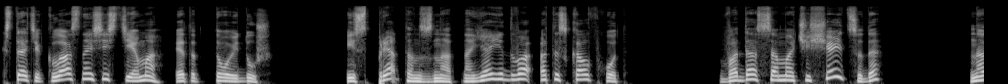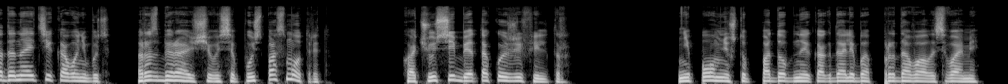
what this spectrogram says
«Кстати, классная система, этот твой душ. И спрятан знатно, я едва отыскал вход. Вода сама очищается, да? Надо найти кого-нибудь разбирающегося, пусть посмотрит. Хочу себе такой же фильтр. Не помню, чтобы подобное когда-либо продавалось вами.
